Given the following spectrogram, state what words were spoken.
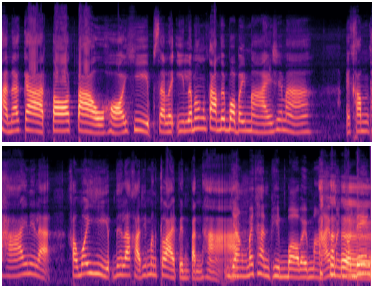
หันอากาศตอเต่าหอหีบสระอีแล้วมันต้องตามด้วยบอใบไม้ใช่ไหม ไอ้คำท้ายนี่แหละคำว่าหีบนี่แหละค่ะที่มันกลายเป็นปัญหา ยังไม่ทันพิมพ์บอใบไม้ มันก็เด้ง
